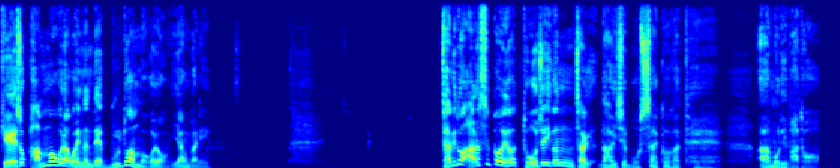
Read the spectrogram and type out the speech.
계속 밥 먹으라고 했는데 물도 안 먹어요. 이 양반이. 자기도 알았을 거예요. 도저히 이건 자기 나 이제 못 살 것 같아. 아무리 봐도.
